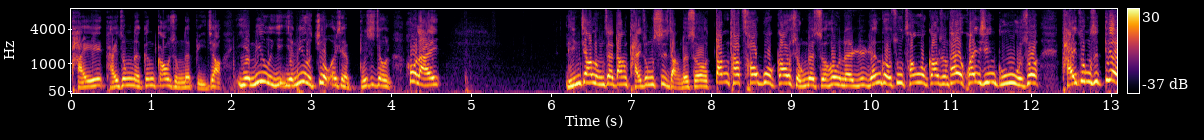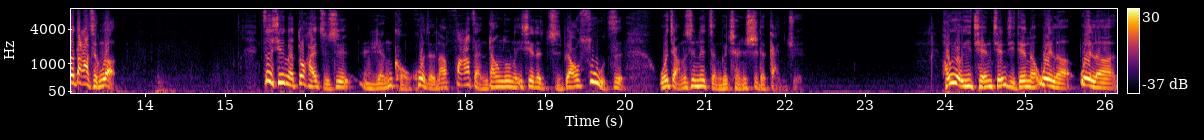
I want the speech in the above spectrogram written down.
台台中的跟高雄的比较，也没有也也没有救，而且不是就后来。林佳龙在当台中市长的时候，当他超过高雄的时候呢，人口数超过高雄，他也欢欣鼓舞说台中是第二大城了。这些呢，都还只是人口或者呢发展当中的一些的指标数字。我讲的是那整个城市的感觉。侯友宜前前几天呢，为了为了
